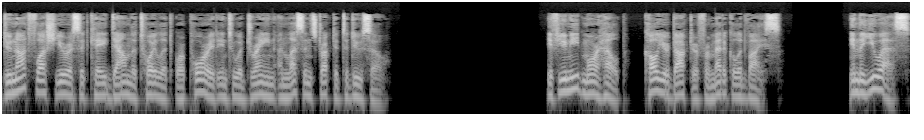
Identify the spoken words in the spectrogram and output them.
do not flush Urocit-K down the toilet or pour it into a drain unless instructed to do so. If you need more help, call your doctor for medical advice. In the US,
